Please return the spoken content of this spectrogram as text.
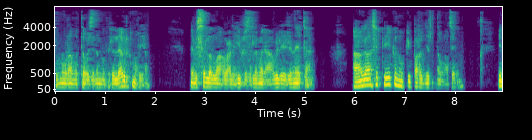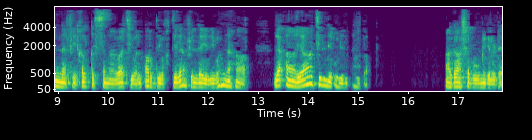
തൊണ്ണൂറാമത്തെ വചനം മുതൽ എല്ലാവർക്കും അറിയാം നബി സല്ലല്ലാഹു അലൈഹി വസല്ലമ രാവിലെ എഴുന്നേറ്റാൽ ആകാശത്തേക്ക് നോക്കി പറഞ്ഞിരുന്ന വാചകം ഇന്ന ഫി ഖൽഖി السماوات والأرض واختلاف الليل والنهار لآيات لأولي الألباب ആകാശഭൂമികളുടെ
